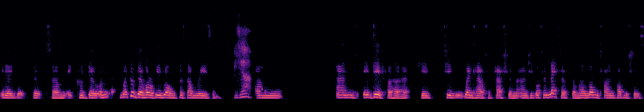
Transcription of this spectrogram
you know, that that um, it could go, um, it could go horribly wrong for some reason. Yeah. Um, and it did for her. She she went out of fashion, and she got a letter from her long-time publishers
